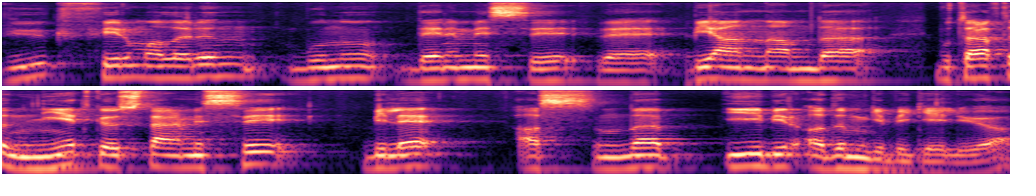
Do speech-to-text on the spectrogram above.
büyük firmaların bunu denemesi ve bir anlamda bu tarafta niyet göstermesi bile aslında iyi bir adım gibi geliyor.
